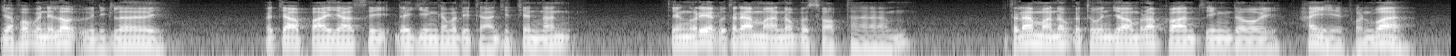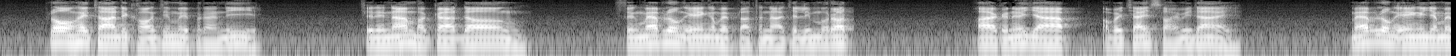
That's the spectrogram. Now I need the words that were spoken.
อย่าพบกันในโลกอื่นอีกเลย พระเจ้าปายาสิได้ยินคำอธิษฐานจิตเช่นนั้น จึงเรียกอุตรามานพมาสอบถาม อุตรามานพกระทูลยอมรับความจริงโดย ให้เหตุผลว่าพระองค์ให้ทานด้วยของที่ไม่ประณีตเช่นในน้ำผักกาดดอง ซึ่งแม้พระองค์เองก็ไม่ปรารถนาจะลิ้มรสผ้ากับเนื้อหยาบเอาไปใช้สอยไม่ได้ แม้พระองค์เองก็ยังไม่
